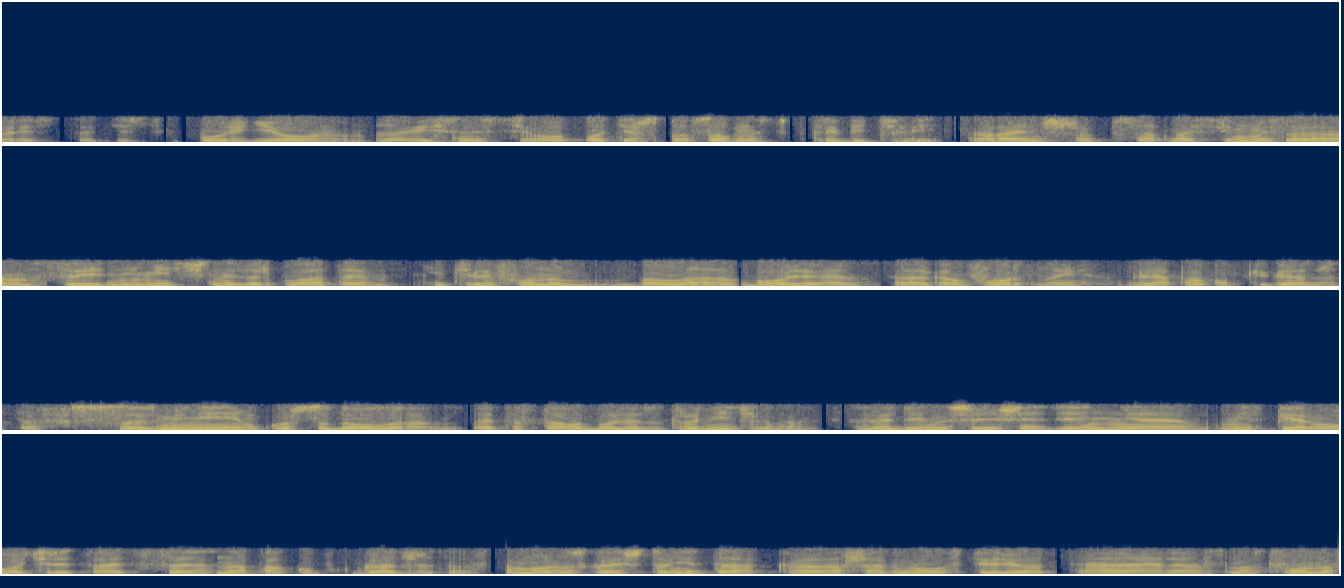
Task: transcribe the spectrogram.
Можно говорить статистика по регионам, в зависимости от платежеспособности потребителей. Раньше соотносимость средней месячной зарплаты и телефоном была более э, комфортной для покупки гаджетов. С изменением курса доллара это стало более затруднительно. Люди на сегодняшний день э, не в первую очередь тратятся на покупку гаджетов. Можно сказать, что не так э, шагнула вперед эра смартфонов,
